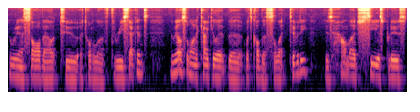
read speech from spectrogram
and we're going to solve out to a total of three seconds and we also want to calculate the what's called the selectivity is how much C is produced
